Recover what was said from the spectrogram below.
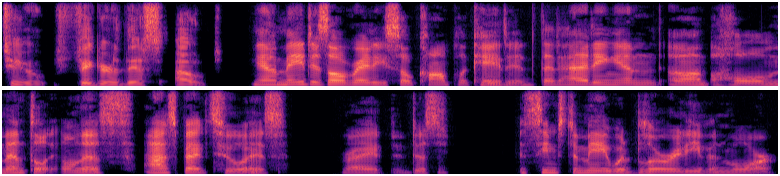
to figure this out. Yeah, MAID is already so complicated that adding in um, a whole mental illness aspect to it, right? It just it seems to me would blur it even more.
